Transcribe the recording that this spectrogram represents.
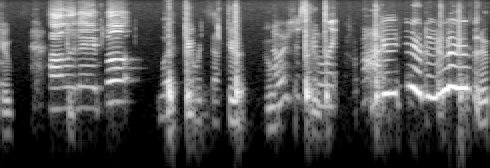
Do, Holiday bowl. What? do, do, I was just gonna let you rock.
